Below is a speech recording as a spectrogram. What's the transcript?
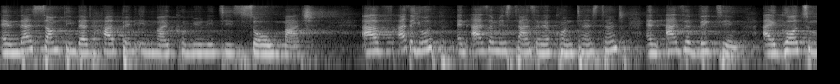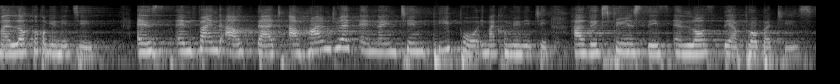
And that's something that happened in my community so much. I've, as a youth and as a Miss Tanzania contestant and as a victim, I go to my local community and, and find out that 119 people in my community have experienced this and lost their properties.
